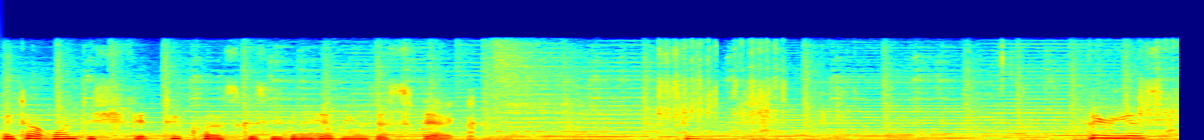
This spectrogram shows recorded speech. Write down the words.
I don't want to get too close because he's going to hit me with his stick. There he is.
